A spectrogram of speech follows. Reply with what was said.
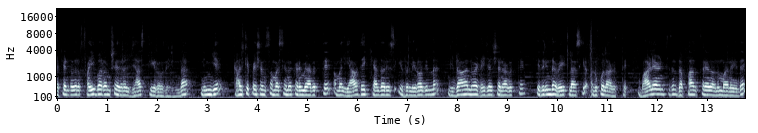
ಯಾಕೆಂತಂದರೆ ಫೈಬರ್ ಅಂಶ ಇದರಲ್ಲಿ ಜಾಸ್ತಿ ಇರೋದ್ರಿಂದ ನಿಮಗೆ ಕಾನ್ಸ್ಟಿಪೇಷನ್ ಸಮಸ್ಯೆನೂ ಕಡಿಮೆ ಆಗುತ್ತೆ. ಆಮೇಲೆ ಯಾವುದೇ ಕ್ಯಾಲೋರೀಸ್ ಇದರಲ್ಲಿ ಇರೋದಿಲ್ಲ. ನಿಧಾನವಾಗಿ ಡೈಜೆಷನ್ ಆಗುತ್ತೆ. ಇದರಿಂದ ವೆಯ್ಟ್ ಲಾಸ್ಗೆ ಅನುಕೂಲ ಆಗುತ್ತೆ. ಬಾಳೆಹಣ್ಣು ತಿಂದರೆ ದಪ್ಪ ಆಗ್ತಾರೆ ಅನ್ನೋ ಅನುಮಾನ ಇದೆ.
